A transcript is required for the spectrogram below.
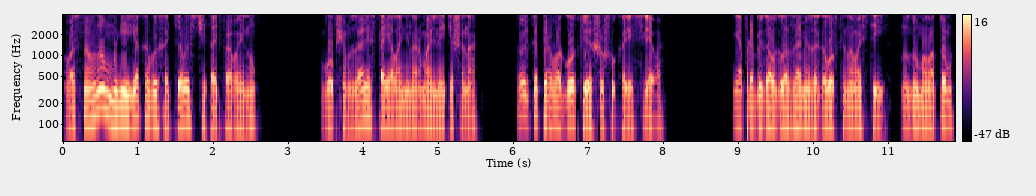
В основном мне якобы хотелось читать про войну. В общем зале стояла ненормальная тишина, только первогодки шушукались слева. Я пробегал глазами заголовки новостей, но думал о том,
